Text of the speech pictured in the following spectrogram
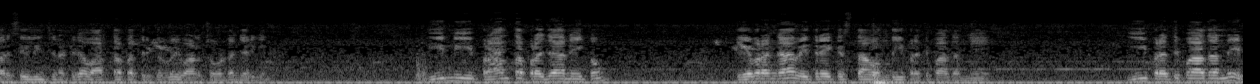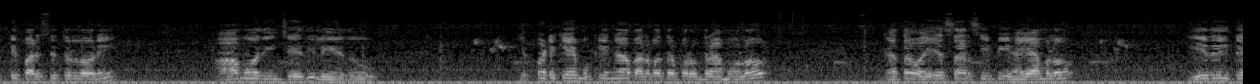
పరిశీలించినట్టుగా వార్తాపత్రికల్లో ఇవాళ చూడడం జరిగింది. దీన్ని ఈ ప్రాంత ప్రజానీకం తీవ్రంగా వ్యతిరేకిస్తూ ఉంది ఈ ప్రతిపాదనని. ఈ ప్రతిపాదనని ఎట్టి పరిస్థితుల్లోని ఆమోదించేది లేదు. ఇప్పటికే ముఖ్యంగా బలభద్రపురం గ్రామంలో గత వైఎస్ఆర్సీపీ హయాంలో ఏదైతే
